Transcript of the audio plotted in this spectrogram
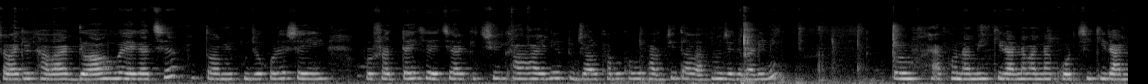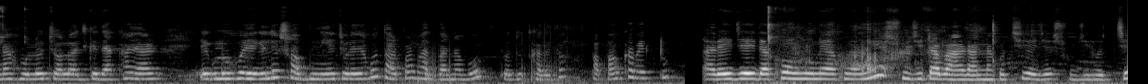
সবাইকে খাবার দেওয়াও হয়ে গেছে। তো আমি পুজো করে সেই প্রসাদটাই খেয়েছি, আর কিছুই খাওয়া হয়নি, একটু জল খাব খাব ভাবছি, তাও এখনও যেতে পারিনি। তো এখন আমি কি রান্না বান্না করছি, কি রান্না হলো, চলো আজকে দেখাই, আর এগুলো হয়ে গেলে সব নিয়ে চলে যাব, তারপর ভাত বানাবো। প্রদুত খাবে তো, পাপাও খাবে একটু। আর এই যে দেখো, উনুনে এখন আমি সুজিটা রান্না করছি, এই যে সুজি হচ্ছে।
